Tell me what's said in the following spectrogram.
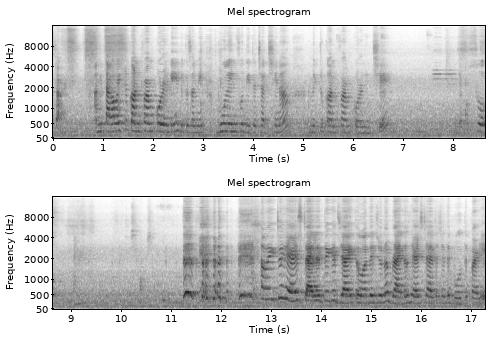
স্টার্ট আমি তাও একটু কনফার্ম করে নিই বিকজ আমি ভুল ইনফো দিতে চাচ্ছি না। আমি একটু কনফার্ম করে নিচ্ছি। সো আমি একটু হেয়ার স্টাইলের দিকে যাই তোমাদের জন্য ব্রাইডাল হেয়ার স্টাইলটা যাতে বলতে পারি।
